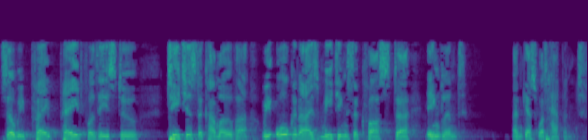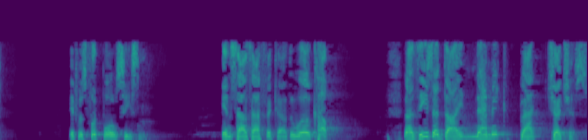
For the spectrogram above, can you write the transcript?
So we paid for these two teachers to come over. We organized meetings across uh, England. And guess what happened? It was football season in South Africa, the World Cup. Now these are dynamic black churches.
